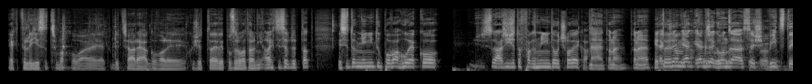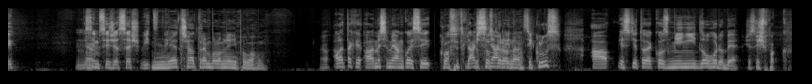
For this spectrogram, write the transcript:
jak ty lidi se třeba chovají, jak by třeba reagovali, jakože to je vypozorovatelný. Ale chci se zeptat, jestli to mění tu povahu jako, že se dá říct, že to fakt změní toho člověka. Ne, to ne, to ne. Je jak, to jenom- jak, jak řekl Honza, seš víc ty. Myslím si, že seš víc ty. Mně třeba trembolo mění povahu. Jo? Ale tak, ale myslím, Janko, jestli Klasický dáš si nějaký ten ne. cyklus a jestli tě to jako změní dlouhodobě, že jsi fakt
